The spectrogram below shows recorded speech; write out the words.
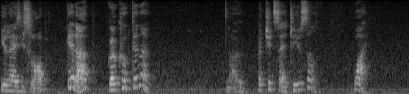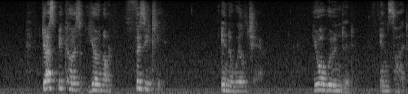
you lazy slob, get up, go cook dinner. No, but you'd say it to yourself. Why? Just because you're not physically in a wheelchair you are wounded inside,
